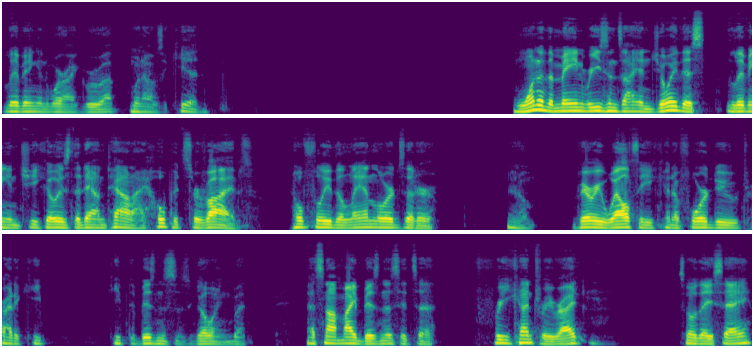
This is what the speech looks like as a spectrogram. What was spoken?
living and where I grew up when I was a kid. One of the main reasons I enjoy this living in Chico is the downtown. I hope it survives. Hopefully the landlords that are, you know, very wealthy can afford to try to keep keep the businesses going, but that's not my business. It's a free country, right? So they say.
